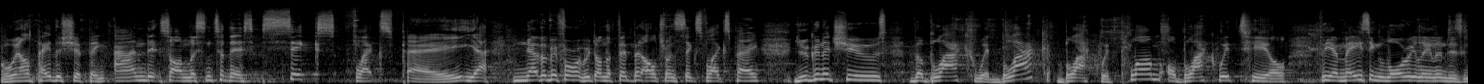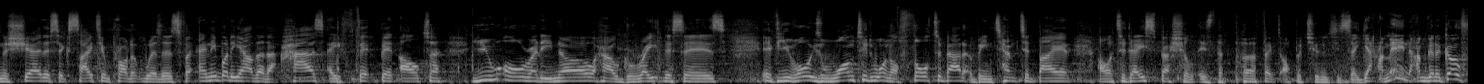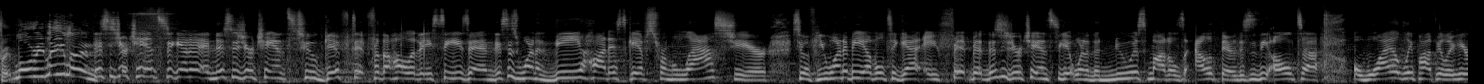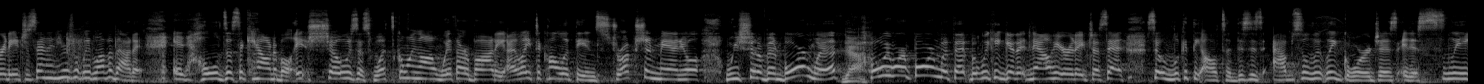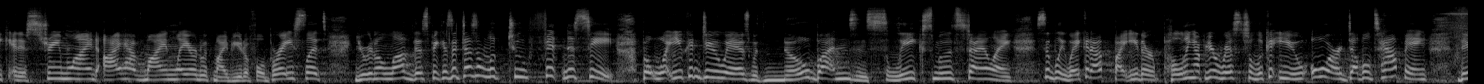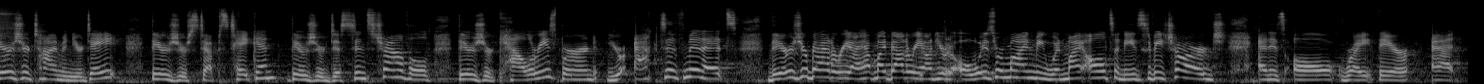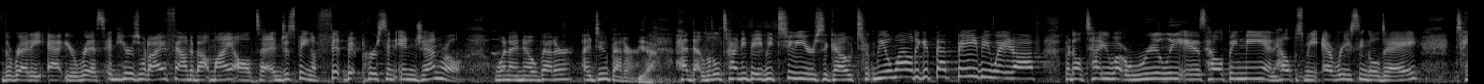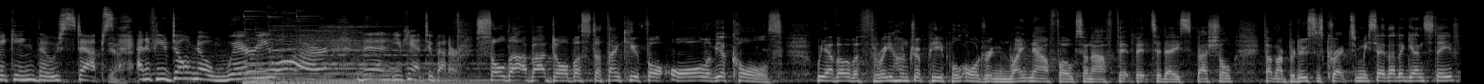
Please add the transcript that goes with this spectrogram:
We'll pay the shipping and it's on, listen to this, six flex pay. Yeah, never before have we done the Fitbit Ultra and six flex pay. You're gonna choose the black with black, black with plum, or black with teal. The amazing Lori Leland is gonna share this exciting product with us. For anybody out there that has a Fitbit Ultra, you already know how great this is. If you've always wanted one or thought about it or been tempted by it, our today's special is the perfect opportunity to say, yeah, I'm in, I'm gonna go for it. Lori Leland! This is your chance to get it, and this is your chance to gift it for the holiday season. This is one of the hottest gifts from last year. So if you want to be able to get a Fitbit, this is your chance to get one of the newest models out there. This is the Alta, wildly popular here at HSN, and here's what we love about it. It holds us accountable. It shows us what's going on with our body. I like to call it the instruction manual we should have been born with, yeah. but we weren't born with it, but we can get it now here at HSN. So look at the Alta. This is absolutely gorgeous. It is sleek. It is streamlined. I have mine layered with my beautiful bracelets. You're gonna love this because it doesn't look too fitnessy. But what you can do is with no buttons and sleek, smooth styling, simply wake it up by either pulling up your wrist to look at you or double tapping. There's your time and your date. There's your steps taken. There's your distance traveled. There's your calories burned, your active minutes. There's your battery. I have my battery on here to always remind me when my Alta needs to be charged. And it's all right there at the ready at your wrist. And here's what I found about my Alta and just being a Fitbit person in general. When I know better, I do better. Yeah. Had that little tiny baby two years ago. Took me a while to get that baby weight off, but I'll tell you what really is helping me and helps me every single day, taking those steps. Yeah. And if you don't know where you are, then you can't do better. Sold out of our doorbuster. Thank you for all of your calls. We have over 300 people ordering right now, folks, on our Fitbit Today special. In fact, my producer's correcting me. Say that again, Steve.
